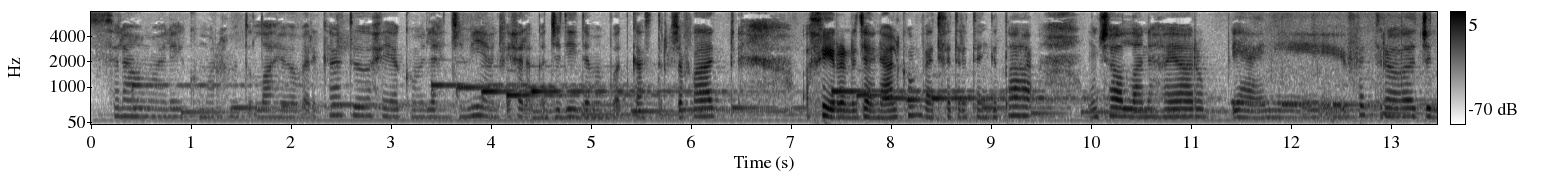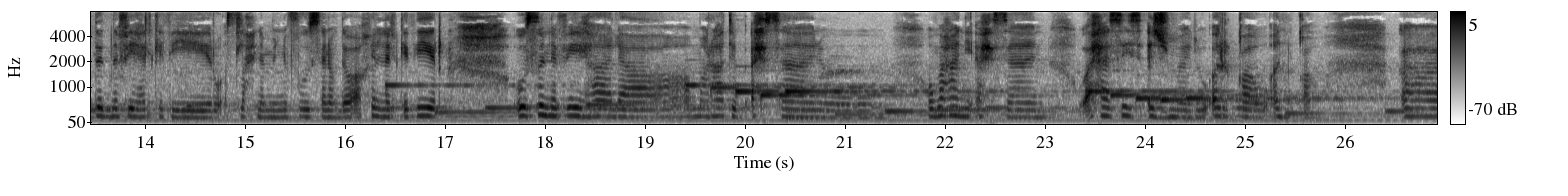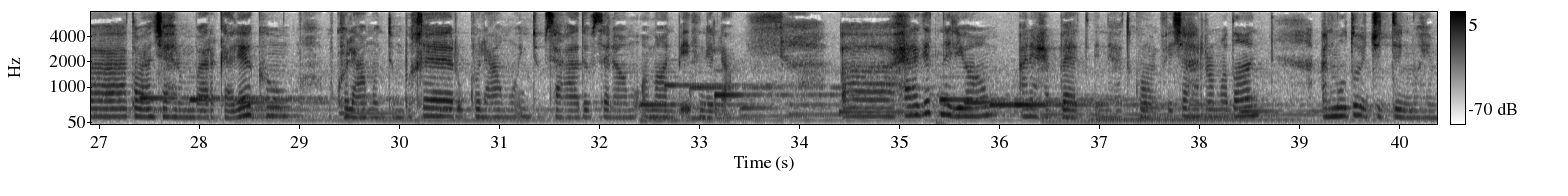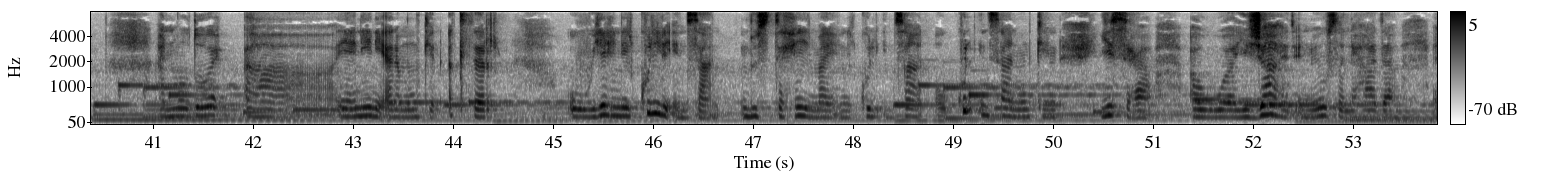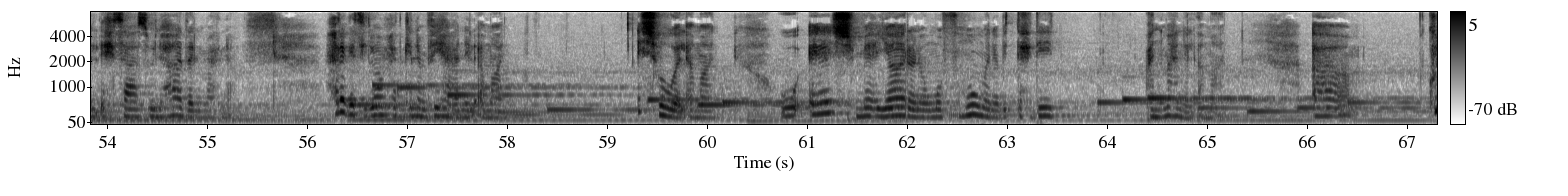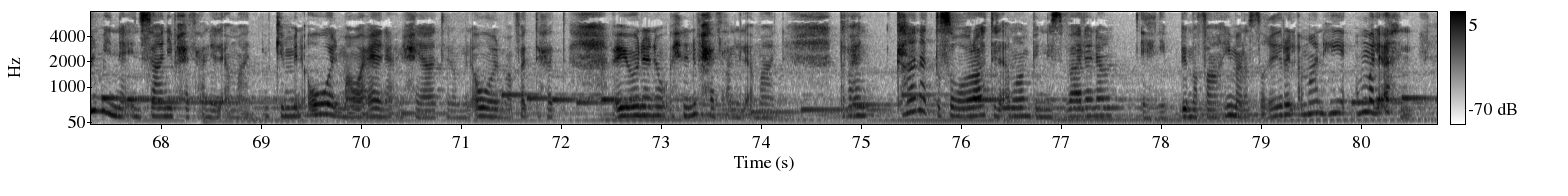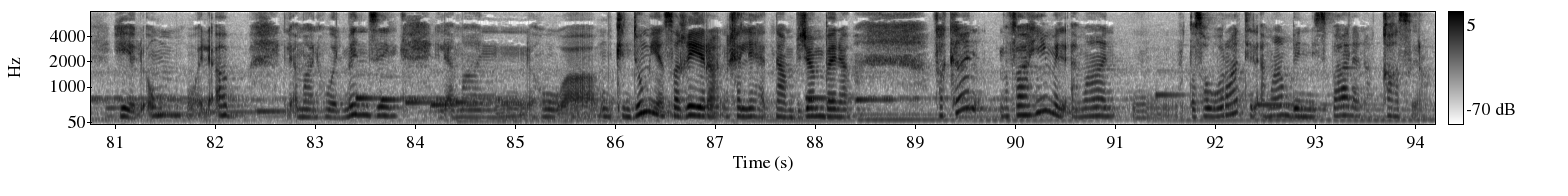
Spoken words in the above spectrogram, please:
السلام عليكم ورحمة الله وبركاته. حياكم الله جميعا في حلقة جديدة من بودكاست رشفات أخيرا رجعنا لكم بعد فترة انقطاع. وإن شاء الله أنها يا رب يعني فترة جددنا فيها الكثير وأصلحنا من نفوسنا ودواخلنا الكثير وصلنا فيها لمراتب أحسن ومعاني أحسن وأحاسيس أجمل وأرقى وأنقى. طبعا شهر مبارك عليكم وكل عام وأنتم بخير وكل عام وأنتم بسعادة وسلام وأمان بإذن الله. آه حلقتنا اليوم أنا حبيت إنها تكون في شهر رمضان عن موضوع جدا مهم عن موضوع آه يعنيني أنا ممكن أكثر ويعني لكل إنسان مستحيل ما يعني لكل إنسان أو كل إنسان ممكن يسعى أو يجاهد إنه يوصل لهذا الإحساس ولهذا المعنى. حلقة اليوم حتكلم فيها عن الأمان إيش هو الأمان؟ وإيش معيارنا ومفهومنا بالتحديد عن معنى الأمان؟ آه كل منا إنسان يبحث عن الأمان يمكن من أول ما وعينا عن حياتنا ومن أول ما فتحت عيوننا وإحنا نبحث عن الأمان طبعا كانت تصورات الأمان بالنسبة لنا يعني بمفاهيمنا الصغيرة الأمان هي هم الأهل هي الأم هو الأب الأمان هو المنزل الأمان هو ممكن دمية صغيرة نخليها تنام بجنبنا. فكان مفاهيم الأمان وتصورات الأمان بالنسبة لنا قاصرة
